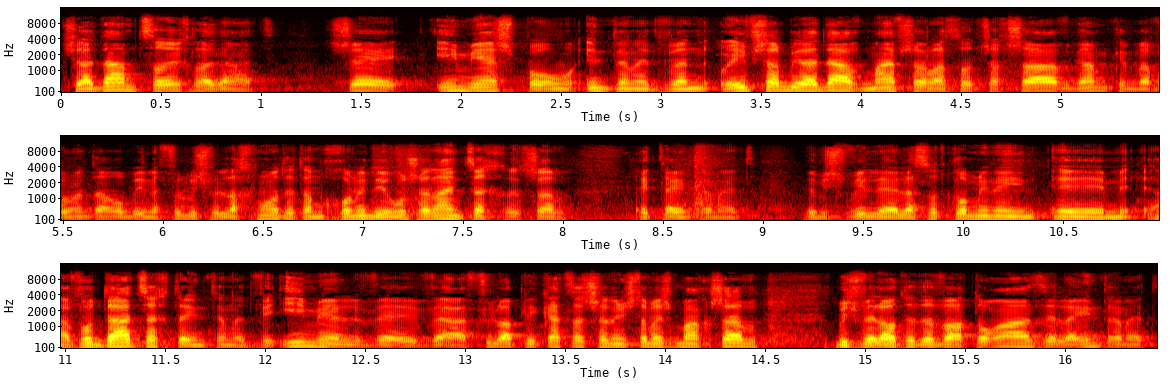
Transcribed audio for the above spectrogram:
שאדם צריך לדעת שאם יש פה אינטרנט ואי אפשר בלעדיו, מה אפשר לעשות שעכשיו גם כן בעוונות הרבים, אפילו בשביל לחנות את המכונית בירושלים צריך עכשיו את האינטרנט ובשביל אה, לעשות כל מיני אה, עבודה צריך את האינטרנט ואימייל ואפילו האפליקציה שאני משתמש בה עכשיו בשביל לעלות את דבר תורה זה לאינטרנט.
